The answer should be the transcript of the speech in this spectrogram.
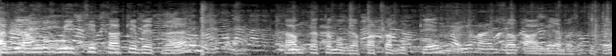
अभी हम लोग मीट चीट खा के बैठ रहे हैं। काम खत्म हो गया पत्ता बुक के सब आ गया बस्ती पे।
